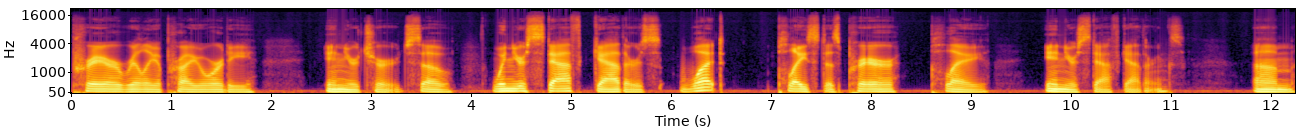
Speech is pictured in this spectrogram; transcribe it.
prayer really a priority in your church? So when your staff gathers, what place does prayer play in your staff gatherings? Um,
